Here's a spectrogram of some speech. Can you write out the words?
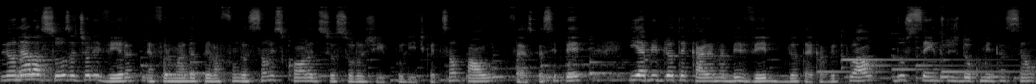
Leonela Souza de Oliveira é formada pela Fundação Escola de Sociologia e Política de São Paulo, FESP-SP, e é bibliotecária na BV Biblioteca Virtual do Centro de Documentação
